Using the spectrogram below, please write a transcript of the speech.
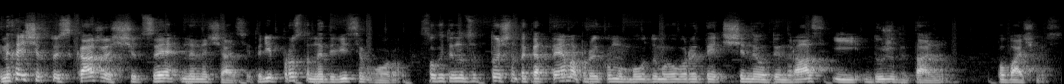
І нехай ще хтось скаже, що це не на часі. Тоді просто не дивіться вгору. Слухайте, ну це точно така тема, про яку ми будемо говорити ще не один раз і дуже детально. Побачимось.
